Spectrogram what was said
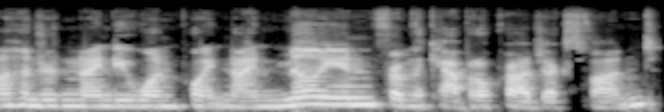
191.9 million from the Capital Projects Fund.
